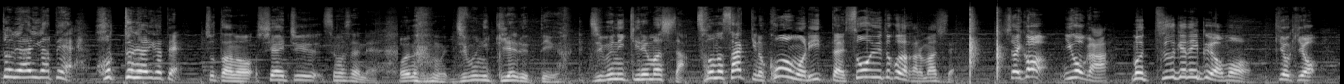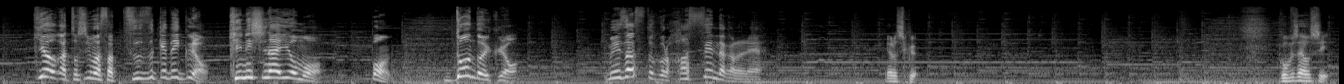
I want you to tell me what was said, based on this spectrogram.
当にありがてえ。本当にありがてえちょっとあの、試合中すいませんね。俺なんかもう自分に切れるっていう。自分に切れました。そのさっきのコウモリ一体そういうとこだからマジで。じゃあ行こう行こうか？もう続けていくよ、もう。キヨキヨ。キヨが年正続けていくよ。気にしないよ、もう。ポン。どんどん行くよ。目指すところ8000だからね。よろしく。ご無沙汰欲しい。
